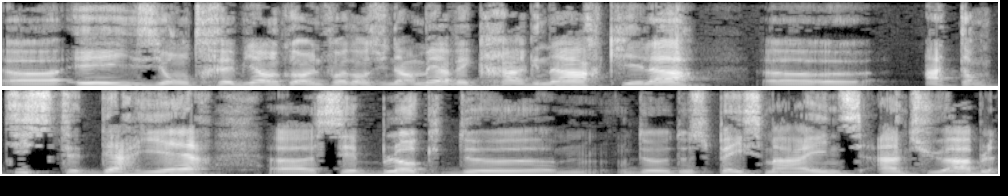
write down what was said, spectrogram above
Euh, et ils iront très bien, encore une fois, dans une armée avec Ragnar qui est là attentiste derrière euh, ces blocs de, de, Space Marines intuables.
